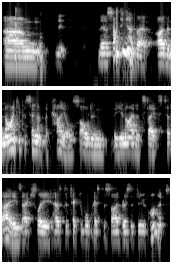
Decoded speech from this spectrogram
Um, there's something over over 90% of the kale sold in the United States today is actually has detectable pesticide residue on it.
